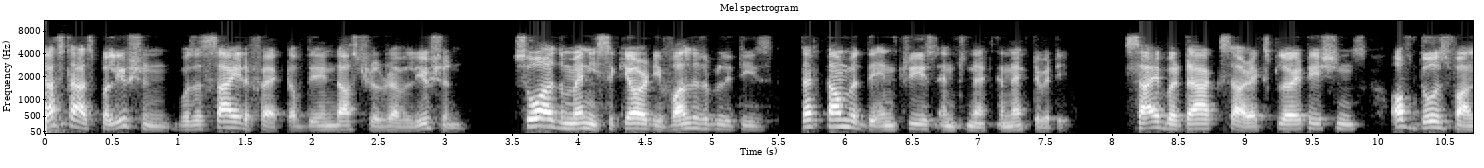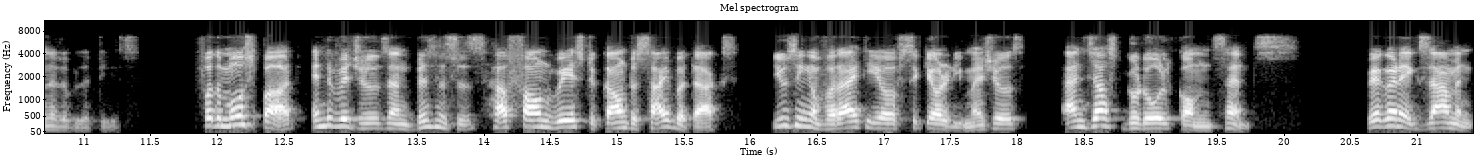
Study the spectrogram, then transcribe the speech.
just as pollution was a side effect of the Industrial Revolution, so are the many security vulnerabilities that come with the increased internet connectivity. Cyber attacks are exploitations of those vulnerabilities. For the most part, individuals and businesses have found ways to counter cyber attacks using a variety of security measures and just good old common sense. We're going to examine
